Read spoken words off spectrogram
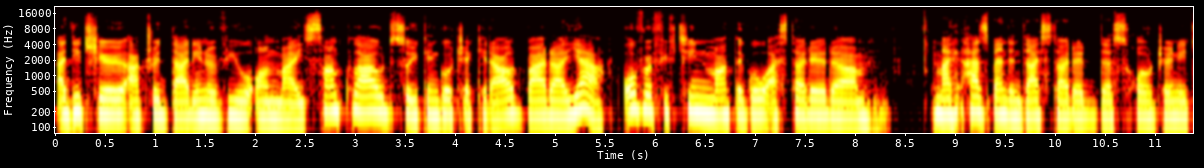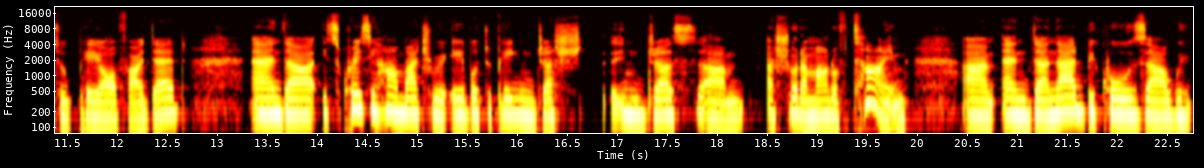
I did share actually that interview on my SoundCloud, so you can go check it out. But uh, yeah, over 15 months ago, I started. Um, my husband and I started this whole journey to pay off our debt, and uh, it's crazy how much we we're able to pay in just in just um, a short amount of time. Um, and uh, not because uh, we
